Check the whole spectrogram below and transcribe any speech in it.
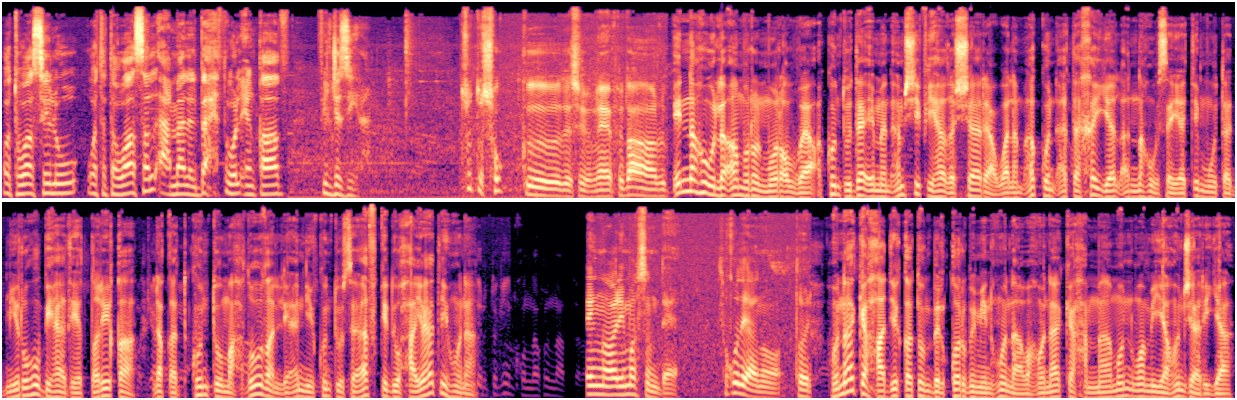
وتواصل وتتواصل أعمال البحث والإنقاذ في الجزيرة. إنه لأمر مروع. كنت دائما أمشي في هذا الشارع ولم أكن أتخيل أنه سيتم تدميره بهذه الطريقة. لقد كنت محظوظا لأني كنت سأفقد حياتي هنا. هناك حديقة بالقرب من هنا وهناك حمام ومياه جارية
